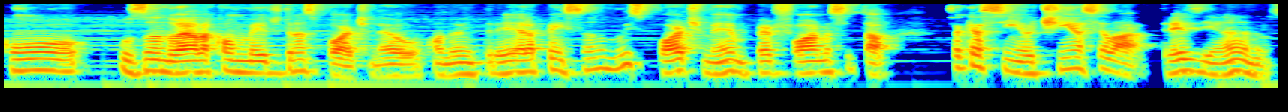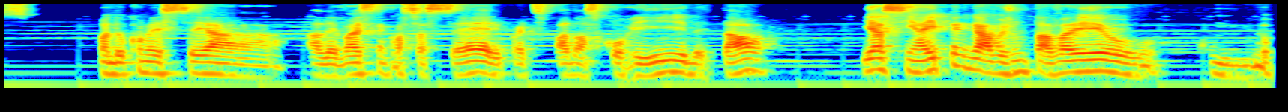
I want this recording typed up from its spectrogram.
com usando ela como meio de transporte, né? Eu, quando eu entrei era pensando no esporte mesmo, performance e tal. Só que assim, eu tinha, sei lá, 13 anos, quando eu comecei a, a levar esse negócio a sério, participar de umas corridas e tal. E assim, aí pegava, juntava eu com meu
